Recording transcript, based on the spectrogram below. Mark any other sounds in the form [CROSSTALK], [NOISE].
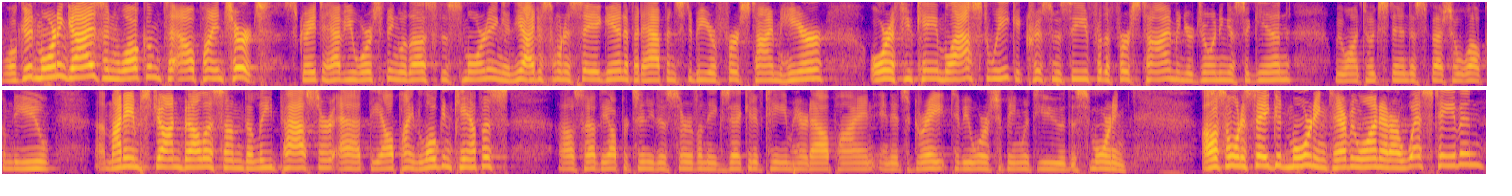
Well, good morning, guys, and welcome to Alpine Church. It's great to have you worshiping with us this morning. And yeah, I just want to say again if it happens to be your first time here, or if you came last week at Christmas Eve for the first time and you're joining us again, we want to extend a special welcome to you. Uh, my name's John Belles. I'm the lead pastor at the Alpine Logan campus. I also have the opportunity to serve on the executive team here at Alpine, and it's great to be worshiping with you this morning. I also want to say good morning to everyone at our West Haven,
